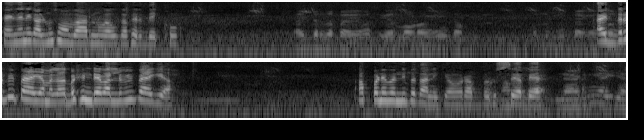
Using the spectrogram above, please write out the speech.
ਕਹਿੰਦੇ ਨੇ ਕੱਲ ਨੂੰ ਸੋਮਵਾਰ ਨੂੰ ਆਊਗਾ ਫਿਰ ਦੇਖੋ। ਇੱਧਰ ਤਾਂ ਪੈ ਗਿਆ ਬਸ ਯਾਰ ਲਾਉਣਾਗੇ ਨਹੀਂ ਤਾਂ। ਕੱਲੂ ਨਹੀਂ ਪੈ ਗਿਆ। ਇੱਧਰ ਵੀ ਪੈ ਗਿਆ ਮਤਲਬ ਬਠਿੰਡੇ ਵੱਲ ਵੀ ਪੈ ਗਿਆ। ਆਪਣੇ ਬੰਦੀ ਪਤਾ ਨਹੀਂ ਕਿਉਂ ਰੱਬ ਰੁੱਸਿਆ ਪਿਆ। ਲਾਈਟ ਨਹੀਂ ਆਈ ਆ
